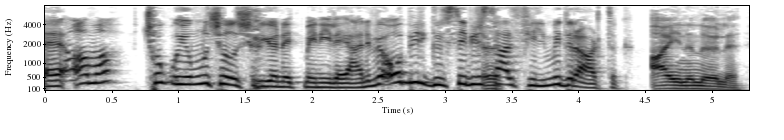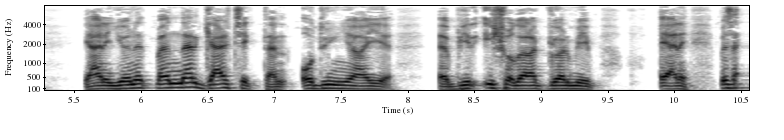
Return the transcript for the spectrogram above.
Ee, ama çok uyumlu çalışır yönetmeniyle yani ve o bir Gülse Birsel filmidir artık. Aynen öyle. Yani yönetmenler gerçekten o dünyayı e, bir iş olarak görmeyip yani mesela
